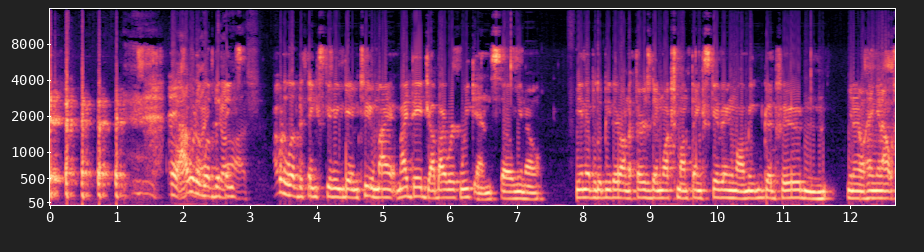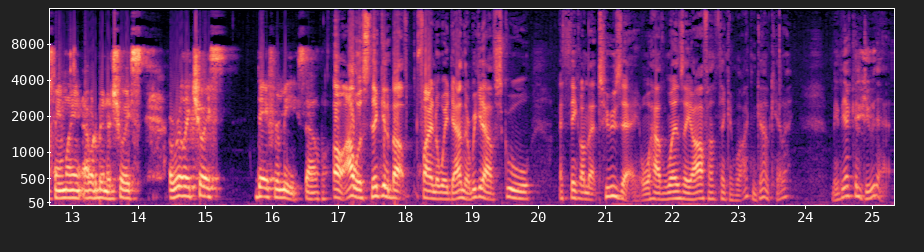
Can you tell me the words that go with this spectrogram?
Hey, I Oh would have oh my loved a gosh. thanks- I would have loved a Thanksgiving game too. My my day job, I work weekends, so you know, being able to be there on a Thursday and watch them on Thanksgiving while I'm eating good food and you know hanging out with family, that would have been a choice, a really choice day for me. So Oh, I was thinking about finding a way down there. We get out of school, I think, on that Tuesday, we'll have Wednesday off. I'm thinking, well, I can go, can I? Maybe I can do that.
